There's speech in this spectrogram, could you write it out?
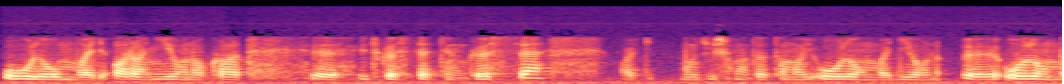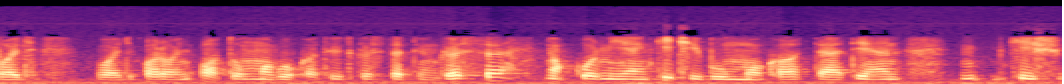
ólom vagy aranyionokat ö, ütköztetünk össze, vagy úgy is mondhatom, hogy ólom vagy, ion, ö, ólom vagy, vagy arany atommagokat ütköztetünk össze, akkor milyen kicsi bummokat, tehát ilyen kis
